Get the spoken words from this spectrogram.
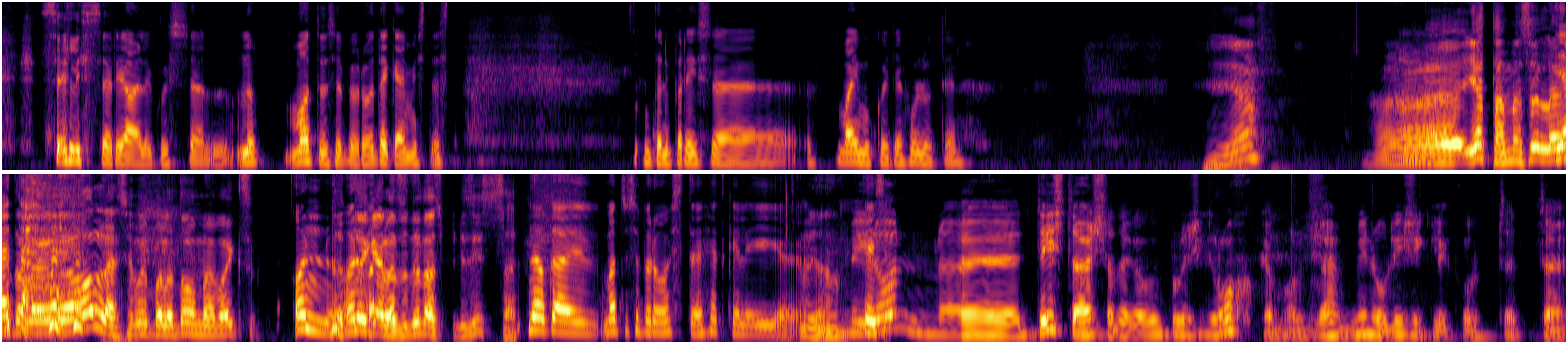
sellist seriaali, kus seal noh, matusebüroo tegemistest, need oli päris äh, vaimukad ja hullud teil. jah, jätame selle Jäta- endale alles ja võib-olla toome vaikselt on, on, tegelased edaspidi sisse. no aga matusebüroost hetkel ei meil Teise- on äh, teiste asjadega võib-olla isegi rohkem olnud, vähemalt minul isiklikult, et äh,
